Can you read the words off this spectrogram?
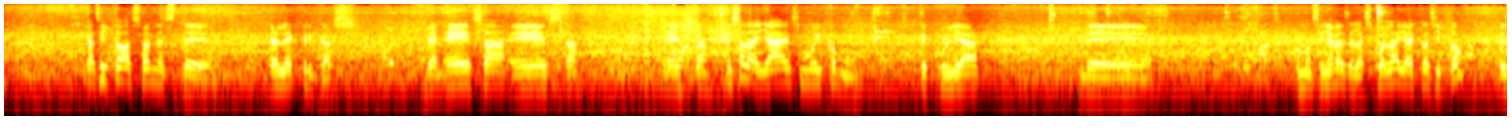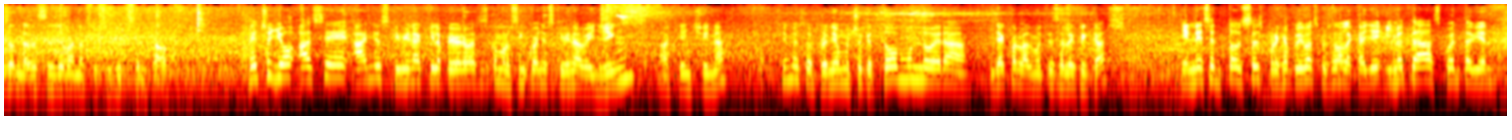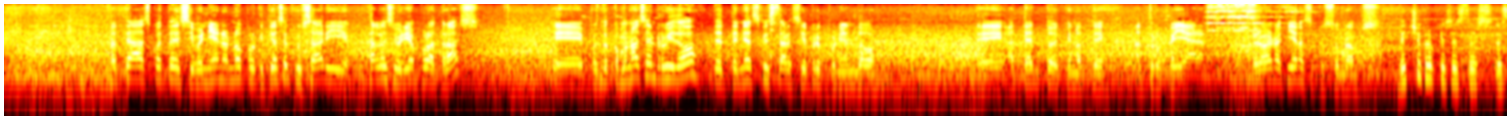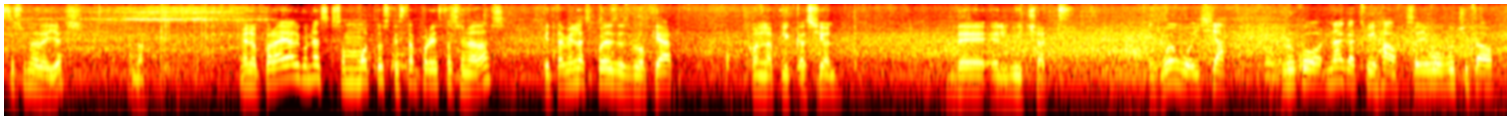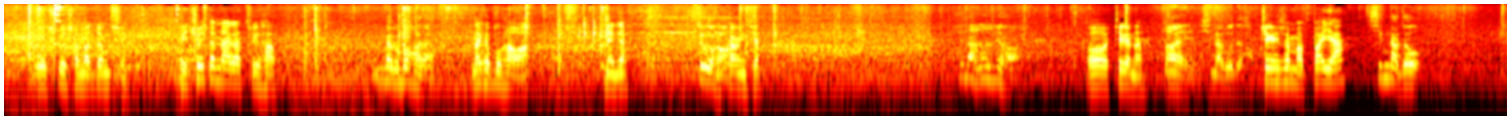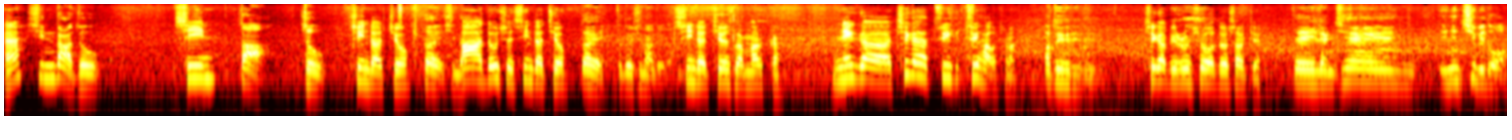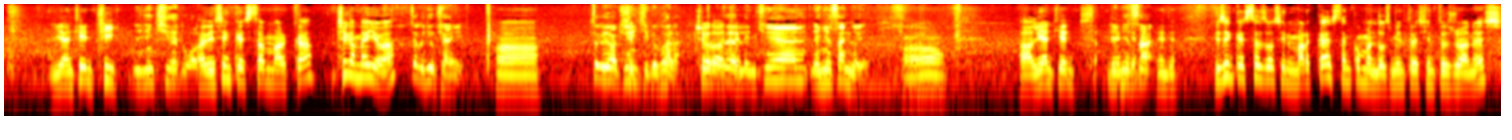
casi todas son este eléctricas. Vean, esa, esta, esta. Esa de allá es muy como peculiar de como señoras de la escuela, ya detrásito, es donde a veces llevan a sus hijos sentados. De hecho, yo hace años que vine aquí, la primera vez es como los 5 años que vine a Beijing, aquí en China. Sí me sorprendió mucho que todo el mundo era ya con las motos eléctricas. Y en ese entonces, por ejemplo, ibas cruzando la calle y no te das cuenta bien, no te das cuenta de si venían o no, porque te ibas a cruzar y tal vez si venían por atrás. eh, pues no- como no hacen ruido, te tenías que estar siempre poniendo eh, atento de que no te atropellaran. Pero bueno, aquí ya nos acostumbramos. De hecho, creo que es esta, es, esta es una de ellas. ¿O no? Bueno, para hay algunas que son motos que están por ahí estacionadas que también las puedes desbloquear con la aplicación del WeChat. 问我一下，如果那个最好，所以我不知道 我说什么东西。你觉得那个最好？那个不好的，那个不好啊？哪个？这个好，我看一下。新大洲最好。哦，这个呢？对，新大洲最好。这个是什么？八牙？新大洲，啊？新大洲，新大洲，新大洲对，新大洲，啊，都是新大洲。对，这都是新大洲的。新大洲是 la marca。那个这个最最好是吗？啊，对对对对这个比如说多少钱？对，对，两千两千七百多，两千七。两千七百多啊了， ，dicen que esta marca 这个没有啊？这个就便宜，啊、这个要便宜几百块了，这个多少钱两千两千三左右。哦，啊，两千，两千， 23. 两千。Dicen que estas dos sin marca están como en 2.300 yuanes.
